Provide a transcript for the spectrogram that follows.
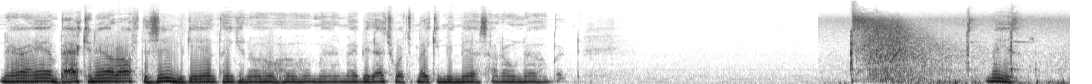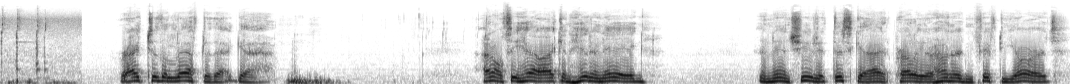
there I am backing out off the zoom again, thinking, oh, oh, oh man, maybe that's what's making me miss. I don't know, but man, right to the left of that guy. I don't see how I can hit an egg and then shoot at this guy at probably 150 yards.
